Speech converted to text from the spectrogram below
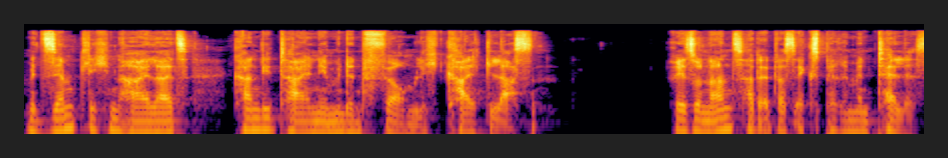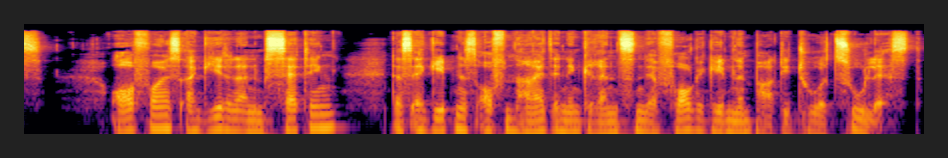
mit sämtlichen Highlights kann die Teilnehmenden förmlich kalt lassen. Resonanz hat etwas Experimentelles. Orpheus agiert in einem Setting, das Ergebnisoffenheit in den Grenzen der vorgegebenen Partitur zulässt.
